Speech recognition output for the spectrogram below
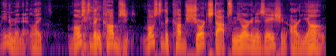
wait a minute, like most of the Cubs, most of the Cubs shortstops in the organization are young.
